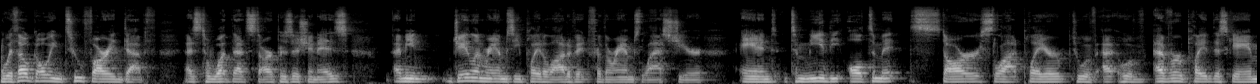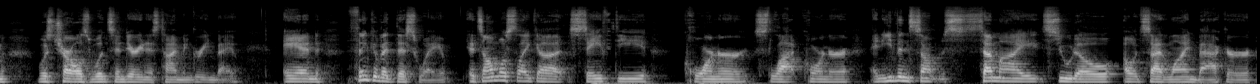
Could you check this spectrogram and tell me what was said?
without going too far in depth as to what that star position is, I mean, Jalen Ramsey played a lot of it for the Rams last year. And to me, the ultimate star slot player to have who have ever played this game was Charles Woodson during his time in Green Bay. And think of it this way: it's almost like a safety corner, slot corner, and even some semi pseudo outside linebacker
